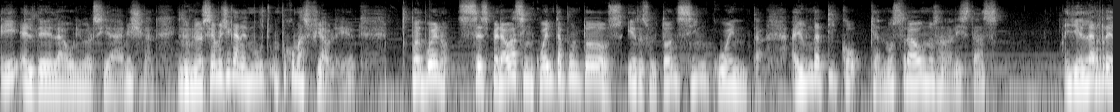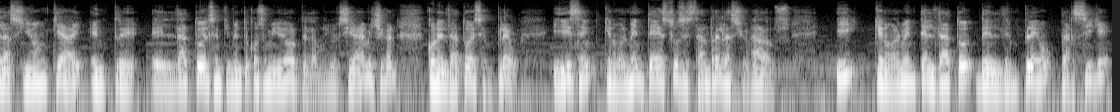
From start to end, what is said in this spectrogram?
y el de la Universidad de Michigan. El de la Universidad de Michigan es un poco más fiable. ¿eh? Pues bueno, se esperaba 50.2 y resultó en 50. Hay un datico que han mostrado unos analistas y es la relación que hay entre el dato del sentimiento consumidor de la Universidad de Michigan con el dato de desempleo. Y dicen que normalmente estos están relacionados y que normalmente el dato del empleo persigue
